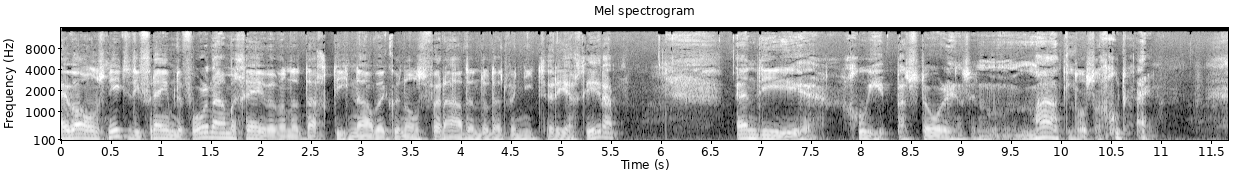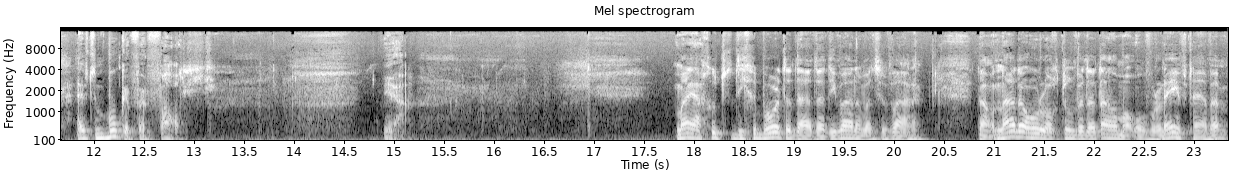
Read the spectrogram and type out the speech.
Hij wou ons niet die vreemde voornamen geven, want dan dacht hij... nou, wij kunnen ons verraden doordat we niet reageren. En die uh, goede pastoor in zijn maatloze goedheid... heeft een boeken vervalst. Ja. Maar ja, goed, die geboortedata, die waren wat ze waren. Nou, na de oorlog, toen we dat allemaal overleefd hebben...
